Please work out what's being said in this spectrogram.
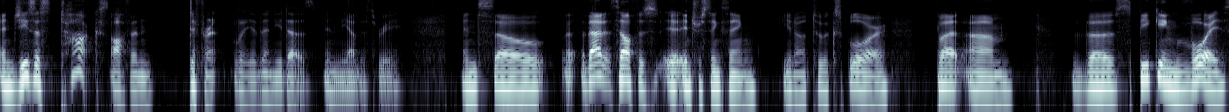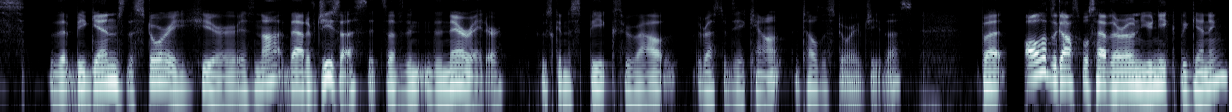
and Jesus talks often differently than he does in the other three. And so uh, that itself is an interesting thing you know, to explore. But um, the speaking voice that begins the story here is not that of Jesus, it's of the, the narrator who's going to speak throughout the rest of the account and tell the story of Jesus. But all of the Gospels have their own unique beginning.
